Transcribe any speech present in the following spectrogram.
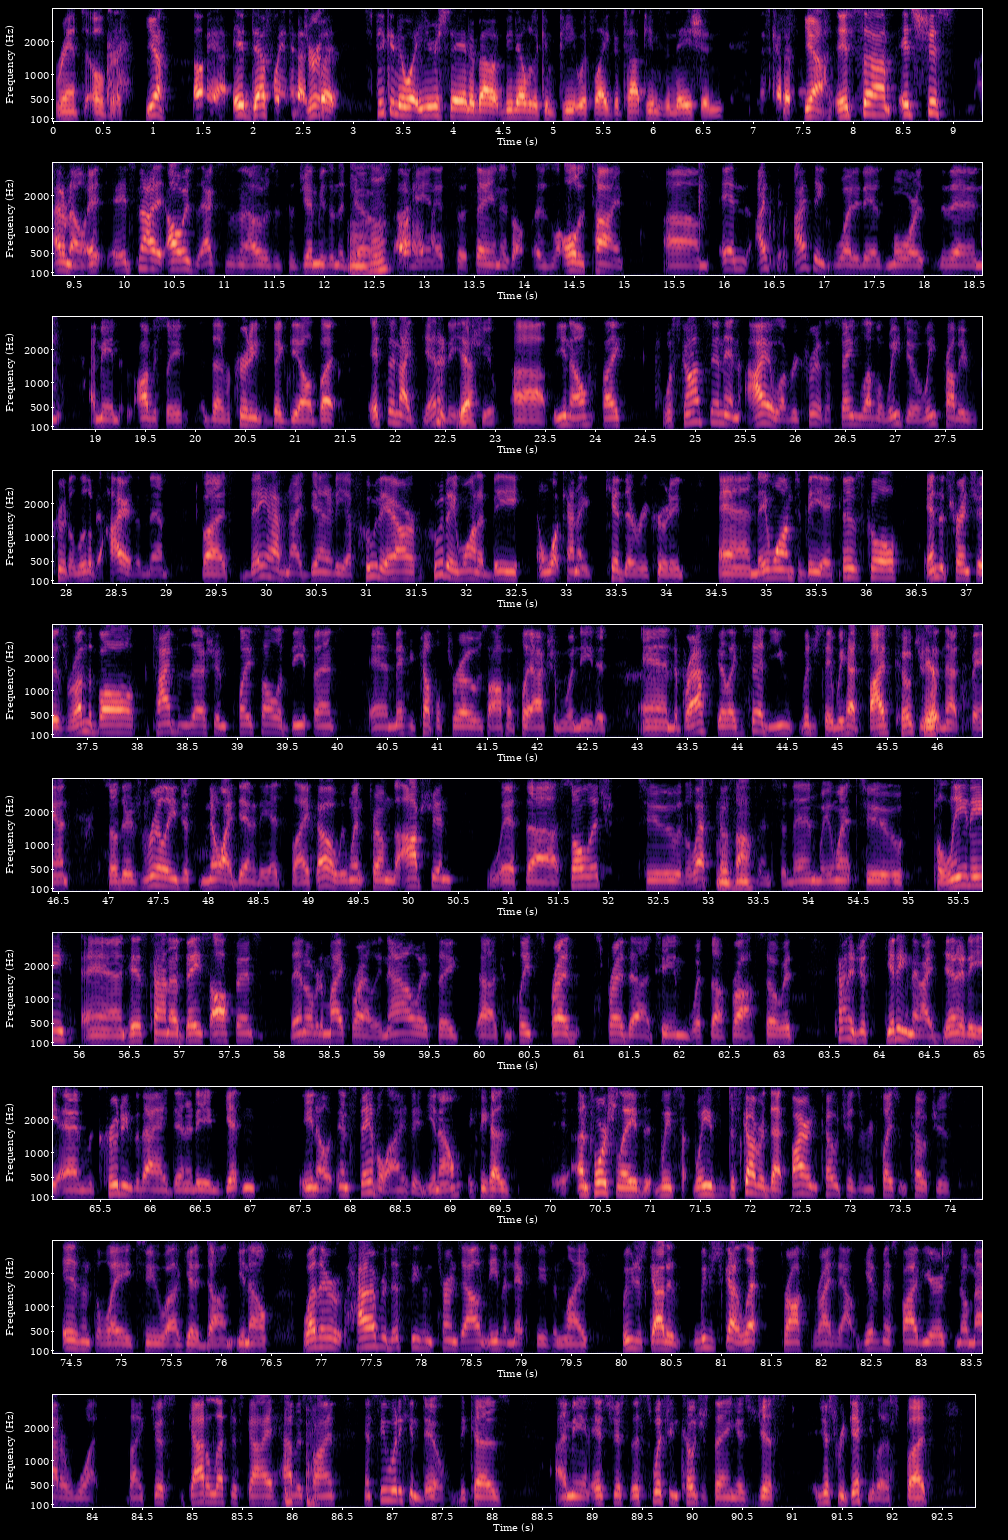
Rant over. Yeah, Oh yeah, it definitely does. Drew. But speaking to what you're saying about being able to compete with like the top teams in the nation, it's kind of yeah. It's um, it's just I don't know. It, it's not always the X's and O's. It's the Jimmys and the Joes. I mean, it's the saying as as old as time. Um, and I th- I think what it is more than I mean, obviously the recruiting's a big deal, but it's an identity Yeah. issue. Uh, you know, like Wisconsin and Iowa recruit at the same level we do. We probably recruit a little bit higher than them, but they have an identity of who they are, who they want to be, and what kind of kid they're recruiting. And they want to be a physical, in the trenches, run the ball, time possession, play solid defense, and make a couple throws off of play action when needed. And Nebraska, like you said, you would you say we had five coaches Yep. in that span, so there's really just no identity. It's like, oh, we went from the option with uh, Solich to the West Coast Mhm. offense, and then we went to Pelini and his kind of base offense. Then over to Mike Riley. Now it's a uh, complete spread spread uh, team with uh, Frost. So it's kind of just getting that identity and recruiting to that identity and getting, you know, and stabilizing. You know, because unfortunately we've we've discovered that firing coaches and replacement coaches isn't the way to uh, get it done. You know, whether however this season turns out and even next season, like we've just got to we've just got to let Frost ride it out. Give him his five years, no matter what. Like, just got to let this guy have his time and see what he can do. Because, I mean, it's just the switching coaches thing is just just ridiculous. But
